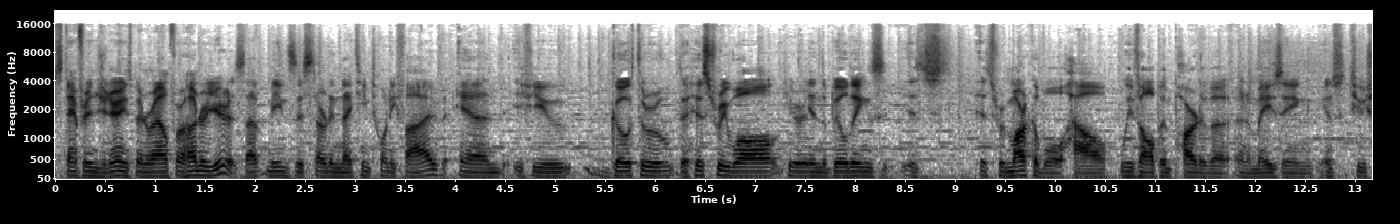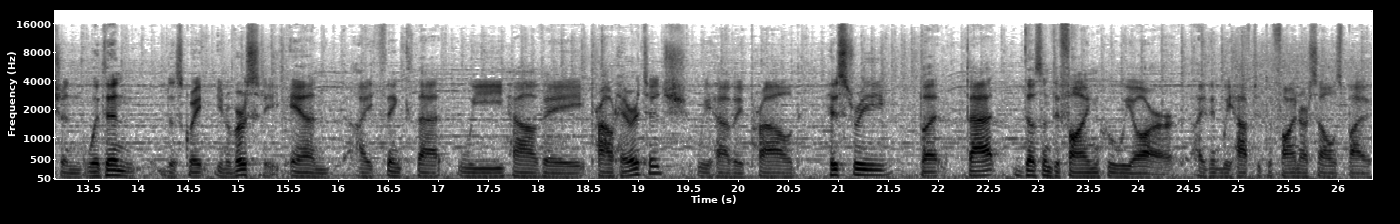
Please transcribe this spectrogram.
Stanford Engineering's been around for 100 years. That means it started in 1925, and if you go through the history wall here in the buildings, it's it's remarkable how we've all been part of a, an amazing institution within this great university. And I think that we have a proud heritage, we have a proud history, but that doesn't define who we are. I think we have to define ourselves by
